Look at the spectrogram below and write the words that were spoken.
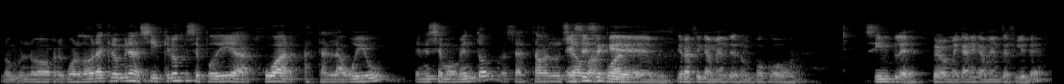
No, no recuerdo ahora. Creo, mira, sí, creo que se podía jugar hasta en la Wii U en ese momento. O sea, estaba Es ese para jugar. que gráficamente es un poco simple, pero mecánicamente flipe.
